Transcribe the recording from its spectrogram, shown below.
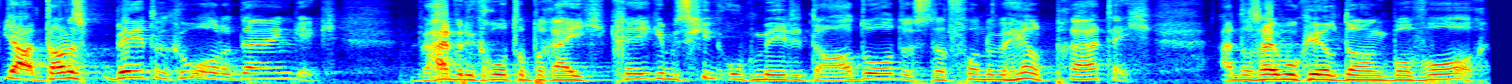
ja, dat is beter geworden, denk ik. We hebben een groter bereik gekregen, misschien ook mede daardoor. Dus dat vonden we heel prettig. En daar zijn we ook heel dankbaar voor.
